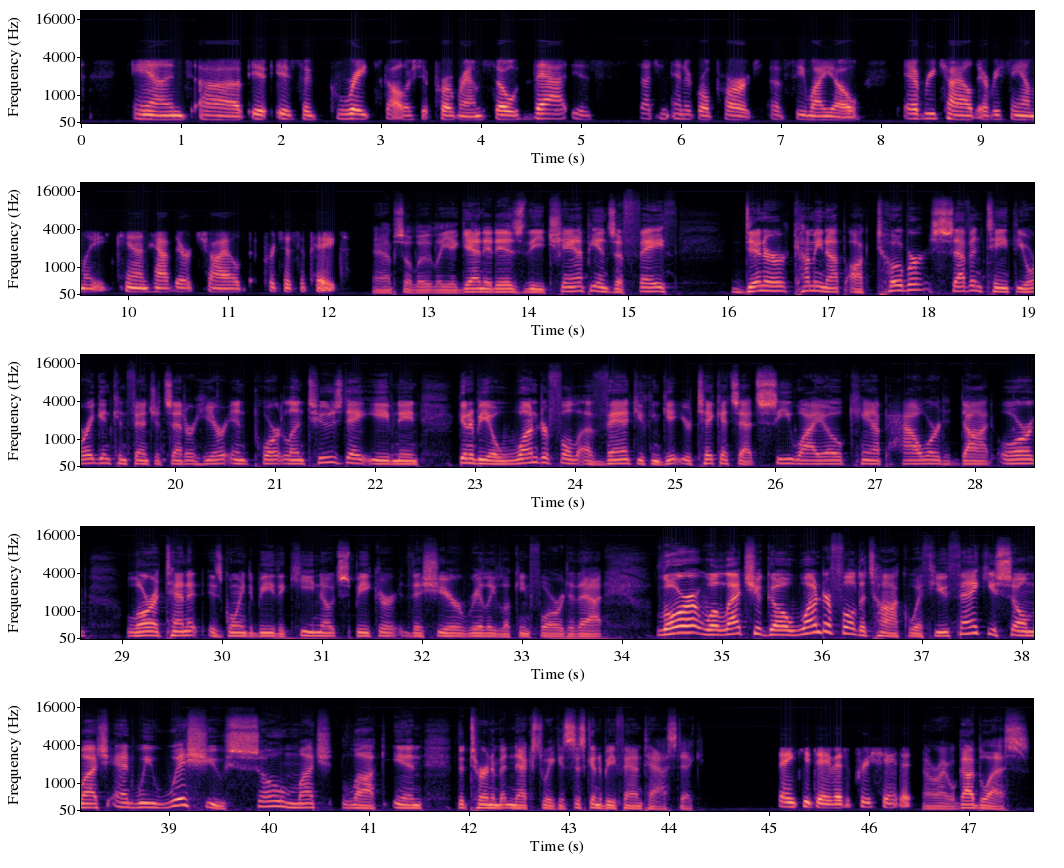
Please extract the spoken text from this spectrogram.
and uh, it, it's a great scholarship program. So that is such an integral part of CYO. Every child, every family can have their child participate. Absolutely. Again, it is the Champions of Faith dinner coming up October 17th, the Oregon Convention Center here in Portland, Tuesday evening. Going to be a wonderful event. You can get your tickets at cyocampHoward.org. Lara Tennant is going to be the keynote speaker this year. Really looking forward to that. Lara, we'll let you go. Wonderful to talk with you. Thank you so much. And we wish you so much luck in the tournament next week. It's just going to be fantastic. Thank you, David. Appreciate it. All right. Well, God bless.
